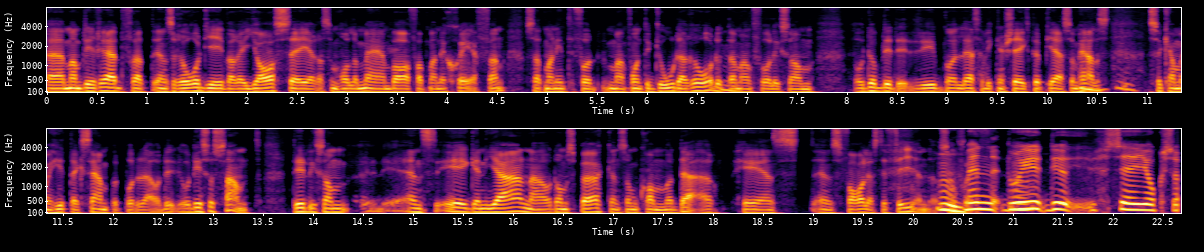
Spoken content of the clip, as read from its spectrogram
Eh, man blir rädd för att ens rådgivare är ja-sägare som håller med en bara för att man är chefen. Så att man inte får, man får inte goda råd utan mm. man får liksom... Och då blir det, det är bara att läsa vilken Shakespeare-pjäs som mm, helst. Mm. Så kan man hitta exempel på det där. Och det, och det, är så sant. Det är liksom ens egen hjärna och de spöken som kommer där är ens, ens farligaste fiende. Mm. Men då är, mm. det säger ju också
